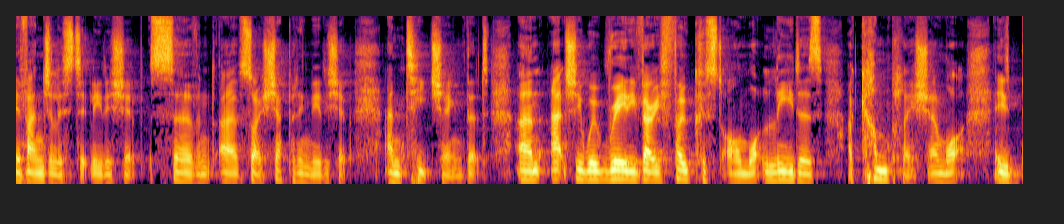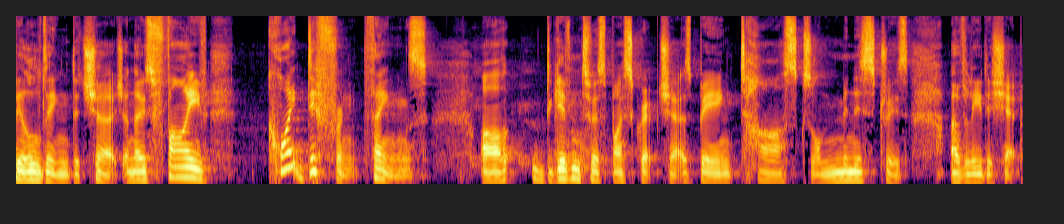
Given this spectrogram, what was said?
evangelistic leadership, servant, uh, sorry, shepherding leadership, and teaching. That um, actually we're really very focused on what leaders accomplish and what is building the church. And those five quite different things are given to us by Scripture as being tasks or ministries of leadership.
